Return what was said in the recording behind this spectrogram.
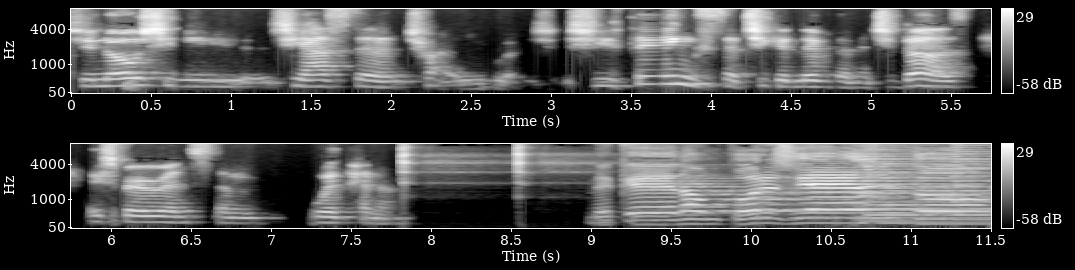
She knows she she has to try. She thinks that she could live them, and she does experience them with Hannah. Me queda un por ciento.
